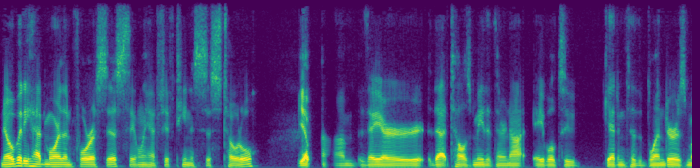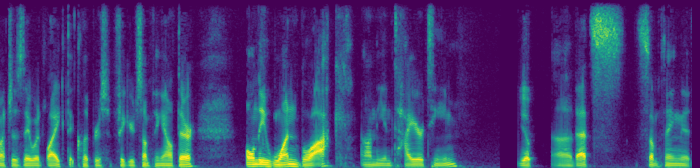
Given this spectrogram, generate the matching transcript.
Nobody had more than four assists. They only had 15 assists total. Yep. Um, they are. That tells me that they're not able to get into the blender as much as they would like. The Clippers figured something out there. Only one block on the entire team. Yep. Uh, that's something that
